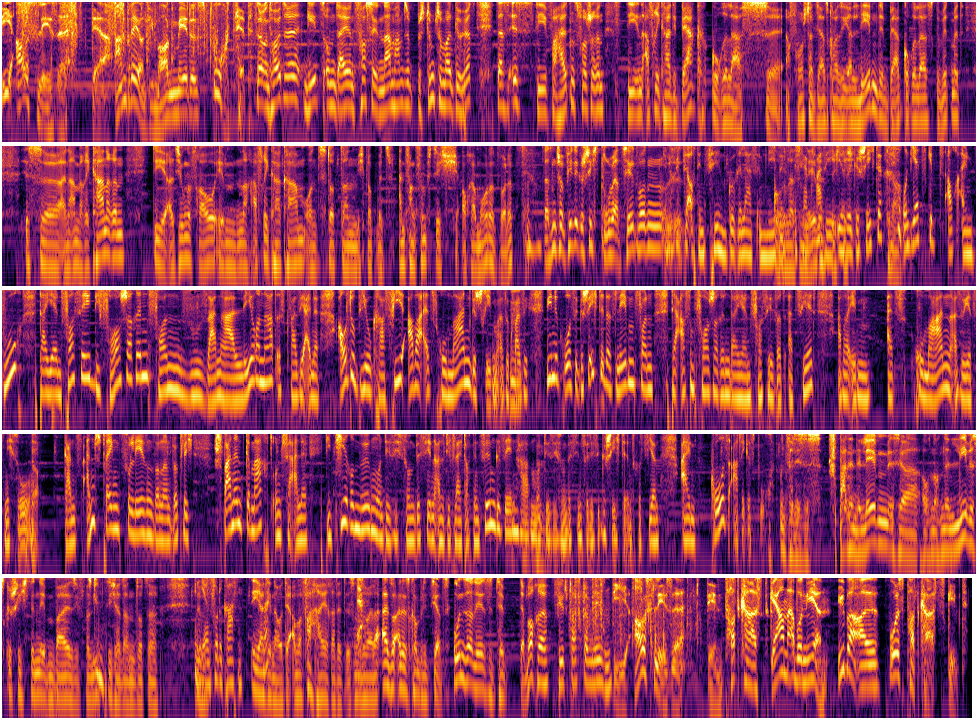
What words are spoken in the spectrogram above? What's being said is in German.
Die Auslese. Der André und die Morgenmädels Buchtipp. So, und heute geht's um Diane Fossey. Den Namen haben Sie bestimmt schon mal gehört. Das ist die Verhaltensforscherin, die in Afrika die Berggorillas äh, erforscht hat. Sie hat quasi ihr Leben den Berggorillas gewidmet. Ist äh, eine Amerikanerin, die als junge Frau eben nach Afrika kam und dort dann, ich glaube, mit Anfang 50 auch ermordet wurde. Mhm. Da sind schon viele Geschichten drüber erzählt worden. Genau, gibt's ja auch den Film Gorillas im Nebel. Gorillas ist ja Nebel, quasi richtig. ihre Geschichte. Genau. Und jetzt gibt's auch ein Buch. Diane Fossey, die Forscherin von Susanna Leonhardt, ist quasi eine Autobiografie, aber als Roman geschrieben. Also Mhm. quasi wie eine große Geschichte. Das Leben von der Affenforscherin Diane Fossey wird erzählt, aber eben als Roman, also jetzt nicht so Ja. Ganz anstrengend zu lesen, sondern wirklich spannend gemacht und für alle, die Tiere mögen und die sich so ein bisschen, also die vielleicht auch den Film gesehen haben und die sich so ein bisschen für diese Geschichte interessieren, ein großartiges Buch. Und für dieses spannende Leben ist ja auch noch eine Liebesgeschichte nebenbei. Sie verliebt sich ja dann dort äh, In ihren Fotografen. Ja, ne? genau, der aber verheiratet ist und so weiter. Also alles kompliziert. Unser Lesetipp der Woche. Viel Spaß beim Lesen. Die Auslese. Den Podcast gern abonnieren. Überall, wo es Podcasts gibt.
